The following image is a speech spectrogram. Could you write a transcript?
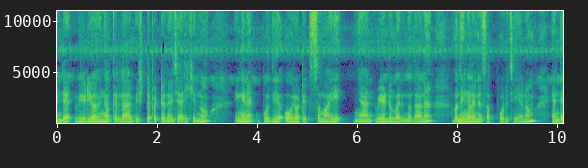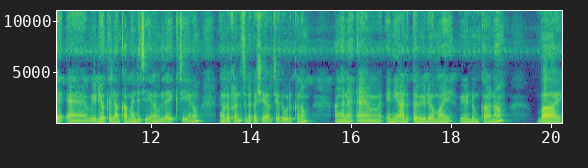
എന്റെ വീഡിയോ നിങ്ങൾക്കെല്ലാം ഇഷ്ടപ്പെട്ടെന്ന് വിചാരിക്കുന്നു. ഇങ്ങനെ പുതിയ ഓരോ ടിപ്സുമായി ഞാൻ വീണ്ടും വരുന്നതാണ്. അപ്പോൾ നിങ്ങൾ എന്നെ സപ്പോർട്ട് ചെയ്യണം. എന്റെ വീഡിയോക്കെല്ലാം കമന്റ് ചെയ്യണം ലൈക്ക് ചെയ്യണം നിങ്ങളുടെ ഫ്രണ്ട്സിനൊക്കെ ഷെയർ ചെയ്ത് കൊടുക്കണം. അങ്ങനെ ഇനി അടുത്ത വീഡിയോമായി വീണ്ടും കാണാം. ബായ്.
